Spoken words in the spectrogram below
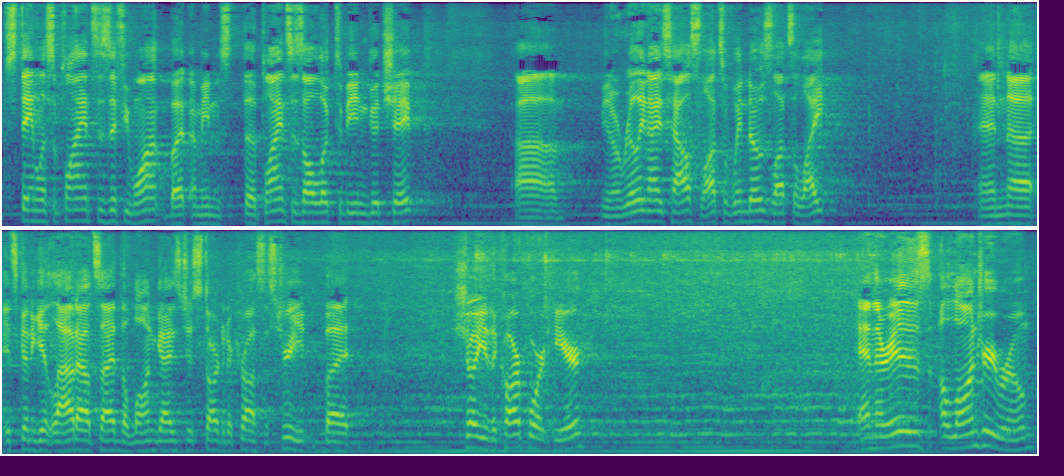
stainless appliances if you want, but I mean, the appliances all look to be in good shape. Um, you know, really nice house, lots of windows, lots of light. And uh, it's going to get loud outside. The lawn guys just started across the street, but show you the carport here. And there is a laundry room.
